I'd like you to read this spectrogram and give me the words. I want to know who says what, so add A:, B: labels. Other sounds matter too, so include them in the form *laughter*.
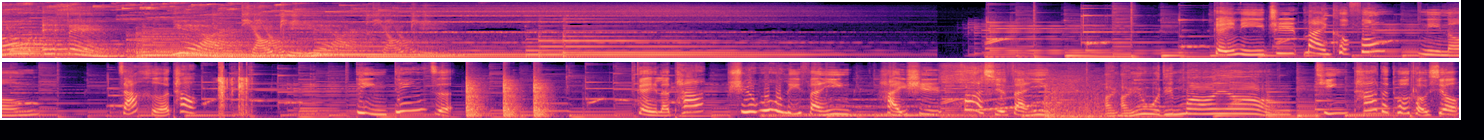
A: 由 FM 悦耳调频。悦耳调频。
B: 给你一支麦克风，你能砸核桃、钉钉子。给了它，是物理反应还是化学反应？
C: 哎哎呦我的妈呀！
B: 听他的脱口秀，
